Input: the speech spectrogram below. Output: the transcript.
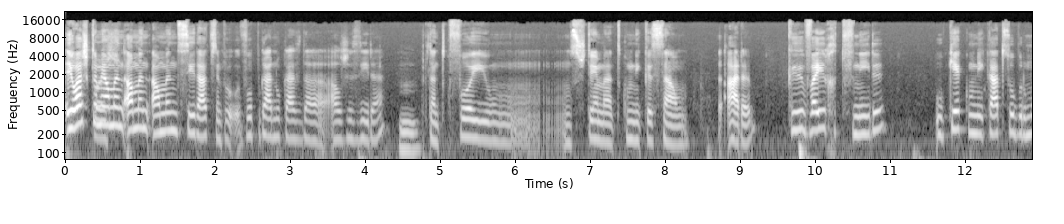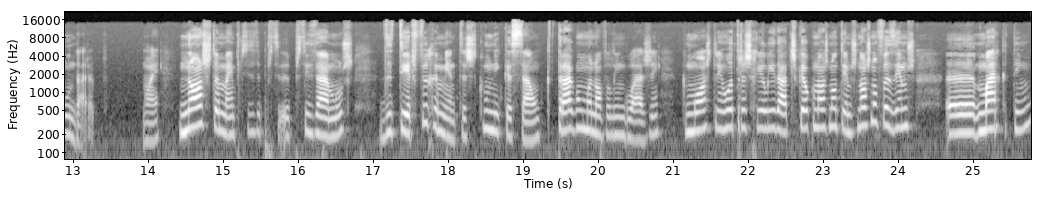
Eu acho que também há uma, há uma, há, uma, necessidade, por exemplo, vou pegar no caso da Al Jazeera, hum. portanto, que foi um, um sistema de comunicação árabe que veio redefinir o que é comunicado sobre o mundo árabe não é? Nós também precisa, precisamos de ter ferramentas de comunicação que tragam uma nova linguagem, que mostrem outras realidades, que é o que nós não temos. Nós não fazemos uh, marketing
